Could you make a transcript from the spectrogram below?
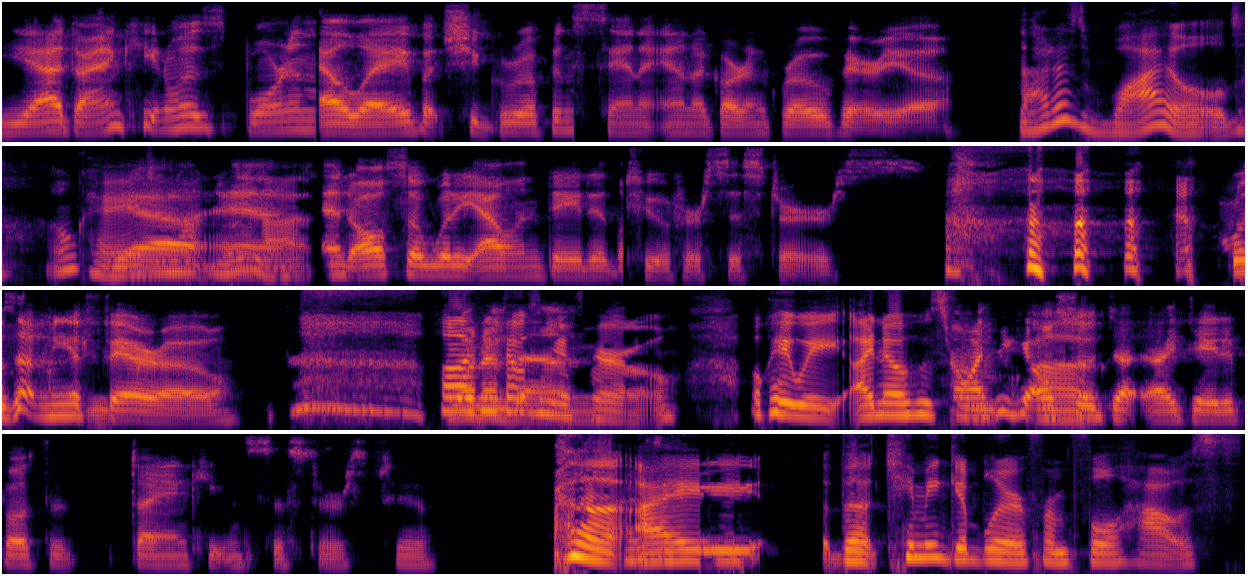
Yeah, Diane Keaton was born in LA, but she grew up in Santa Ana Garden Grove area. That is wild. Okay, yeah, and, and, also Woody Allen dated two of her sisters. was that Mia Farrow? Oh, I think that was Mia Farrow. Okay, wait. I know who's from. Oh, I think also uh, I dated both of Diane Keaton's sisters too. I the Kimmy Gibbler from Full House.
